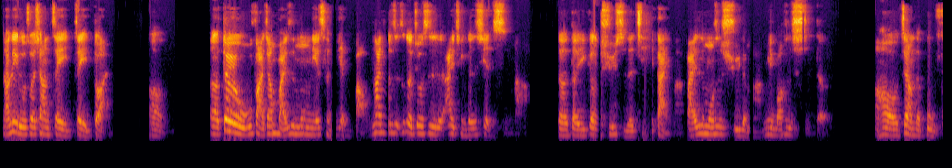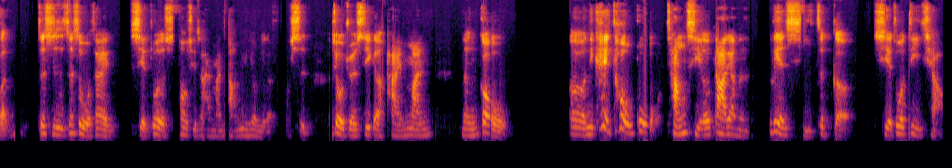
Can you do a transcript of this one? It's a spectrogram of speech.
然后例如说像这这一段，呃呃，对我无法将白日梦捏成面包，那就是这个就是爱情跟现实嘛的的一个虚实的期待嘛。白日梦是虚的嘛，面包是实的，然后这样的部分。这是这是我在写作的时候，其实还蛮常运用的一个方式，而且我觉得是一个还蛮能够，呃，你可以透过长期而大量的练习这个写作技巧，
